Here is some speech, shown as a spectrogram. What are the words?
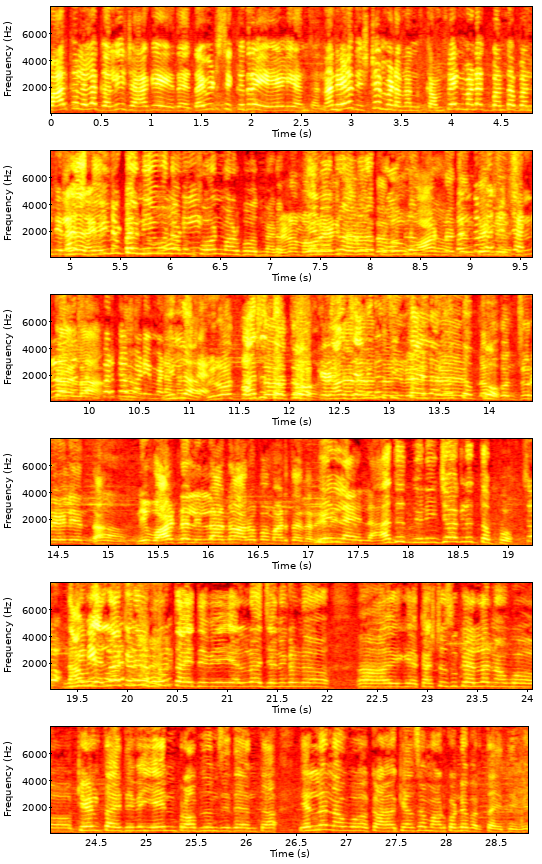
ಪಾರ್ಕಲ್ಲೆಲ್ಲ ಗಲೀಜ್ ಹಾಗೆ ಇದೆ ದಯವಿಟ್ಟು ಸಿಕ್ಕಿದ್ರೆ ಹೇಳಿ ಅಂತ. ನಾನು ಹೇಳೋದು ಇಷ್ಟೇ ಮೇಡಮ್ ನಾನು ಕಂಪ್ಲೇಂಟ್ ಮಾಡಕ್ ಬಂತ ಬಂದಿಲ್ಲ. ದಯವಿಟ್ಟು ನೀವು. ನಮಗೆ ಫೋನ್ ಮಾಡಬಹುದು ಮೇಡಮ್. ಸಂಪರ್ಕ ಮಾಡಿ ಮೇಡಮ್ ಜನಗಳು ಸಿಗ್ತಾ ಇಲ್ಲ ತಪ್ಪು. ನಮಗೊಂಚೂರು ಹೇಳಿ ಅಂತ. ನೀವು ವಾರ್ಡ್ನಲ್ಲಿ ಇಲ್ಲ ಅನ್ನೋ ಆರೋಪ ಮಾಡ್ತಾ ಇದ್ದಾರೆ. ಇಲ್ಲ ಇಲ್ಲ. ಅದು ನಿಜವಾಗ್ಲೂ ತಪ್ಪು. ನಾವು ಎಲ್ಲಾ ಕಡೆ ಹೋಗ್ತಾ ಇದ್ದೀವಿ ಎಲ್ಲ ಜನಗಳನ್ನ ಆ, ಈಗ ಕಷ್ಟ ಸುಖ ಎಲ್ಲ ನಾವು ಕೇಳ್ತಾ ಇದ್ದೀವಿ ಏನ್ ಪ್ರಾಬ್ಲಮ್ಸ್ ಇದೆ ಅಂತ ಎಲ್ಲ ನಾವು ಕೆಲಸ ಮಾಡ್ಕೊಂಡೇ ಬರ್ತಾ ಇದ್ದೀವಿ.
